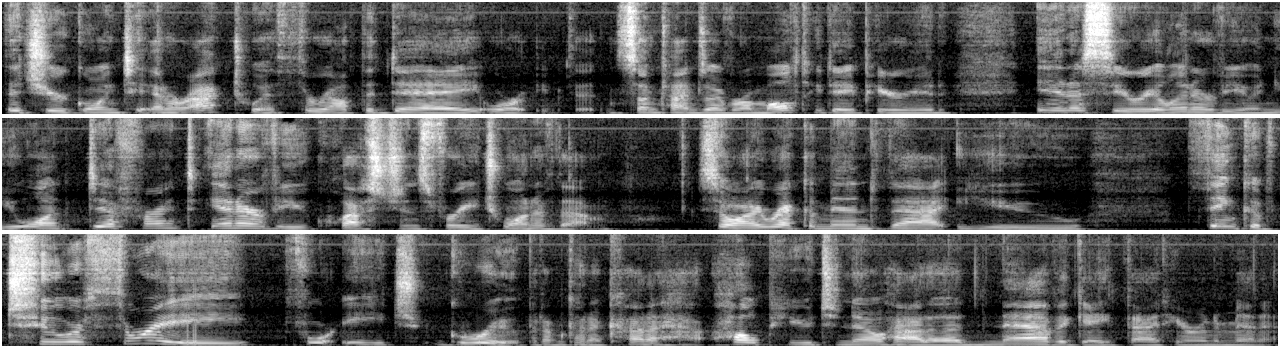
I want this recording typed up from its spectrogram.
that you're going to interact with throughout the day or sometimes over a multi day period in a serial interview, and you want different interview questions for each one of them. So I recommend that you think of two or three for each group, and I'm going to kind of help you to know how to navigate that here in a minute.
